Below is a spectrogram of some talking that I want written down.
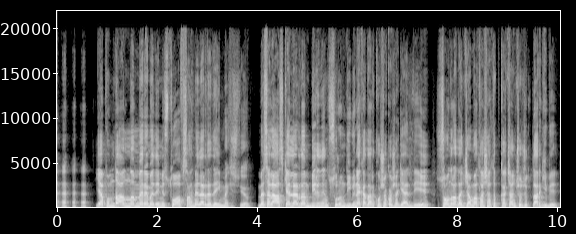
Yapımda anlam veremediğimiz tuhaf sahneler de değinmek istiyorum. Mesela askerlerden birinin surun dibine kadar koşa koşa geldiği, sonra da cama taş atıp kaçan çocuklar gibi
